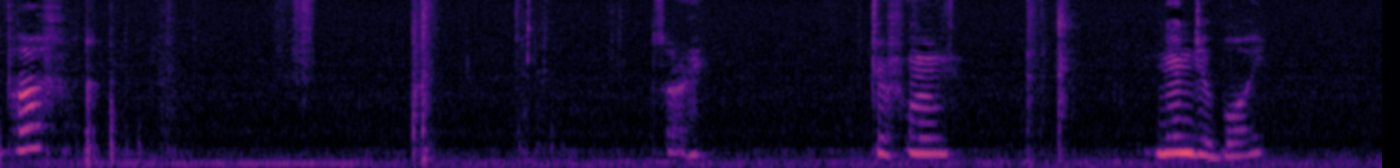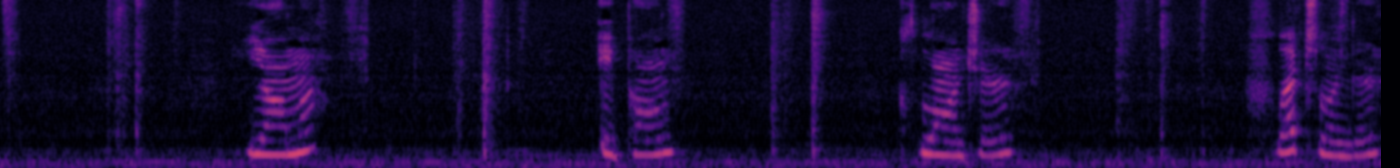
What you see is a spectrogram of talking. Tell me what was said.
Puff. Sorry. Drifloon. Ninja Boy. Yanma. Aipom. Launcher. Fletchinder.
